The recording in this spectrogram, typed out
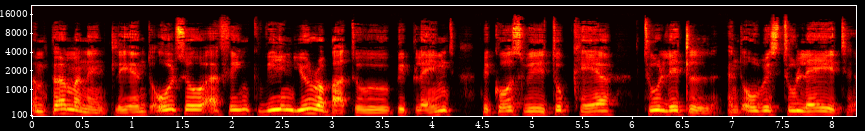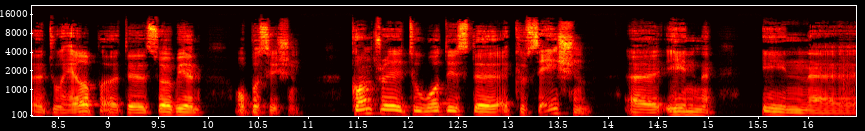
um, permanently. And also, I think we in Europe are to be blamed because we took care too little and always too late uh, to help uh, the Serbian opposition. Contrary to what is the accusation uh, in in uh,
